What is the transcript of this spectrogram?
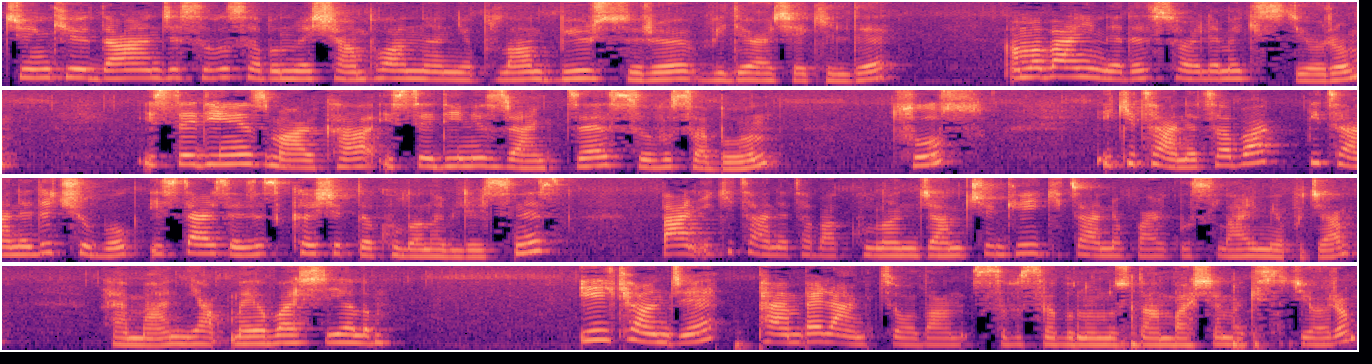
Çünkü daha önce sıvı sabun ve şampuanla yapılan bir sürü video çekildi. Ama ben yine de söylemek istiyorum. İstediğiniz marka, istediğiniz renkte sıvı sabun, tuz, iki tane tabak, bir tane de çubuk. İsterseniz kaşık da kullanabilirsiniz. Ben iki tane tabak kullanacağım çünkü iki tane farklı slime yapacağım. Hemen yapmaya başlayalım. İlk önce pembe renkte olan sıvı sabunumuzdan başlamak istiyorum.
